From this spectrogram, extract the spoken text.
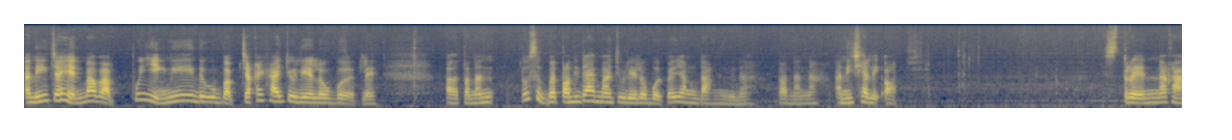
อันนี้จะเห็นว่าแบบผู้หญิงนี่ดูแบบจะคล้ายๆจูเลียโรเบิร์ตเลยเออตอนนั้นรู้สึกว่าตอนที่ได้มาจูเลียโรเบิร์ตก็ยังดังอยู่นะ ตอนนั้นนะ อันนี้เชลิออต Chariot Strength นะคะ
